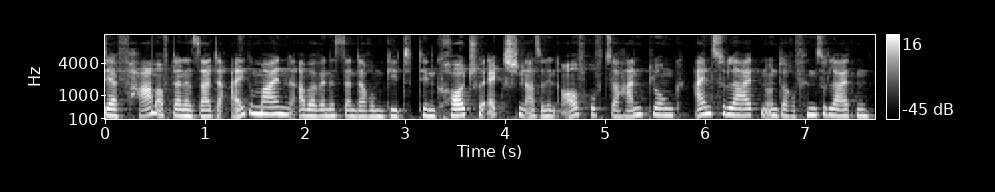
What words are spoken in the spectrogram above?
der Farben auf deiner Seite allgemein, aber wenn es dann darum geht, den Call to Action, also den Aufruf zur Handlung einzuleiten und darauf hinzuleiten,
